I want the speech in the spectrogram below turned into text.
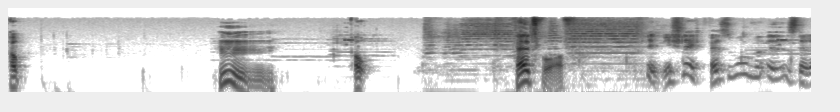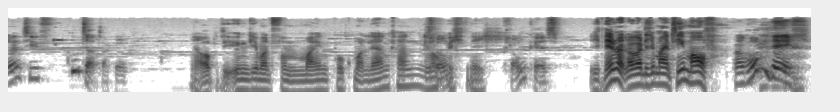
Oh. Hm. Oh. Felswurf. Nee, nicht schlecht. Felswurf ist eine relativ gute Attacke. Ja, ob die irgendjemand von meinen Pokémon lernen kann, glaube ich nicht. Clowncat. Ich nehme das aber nicht in mein Team auf. Warum nicht?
